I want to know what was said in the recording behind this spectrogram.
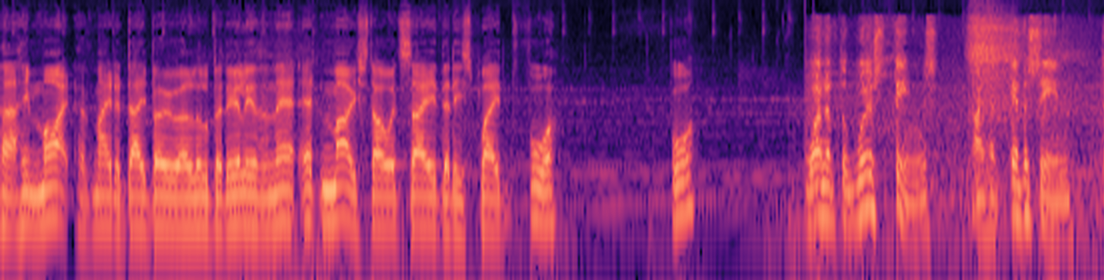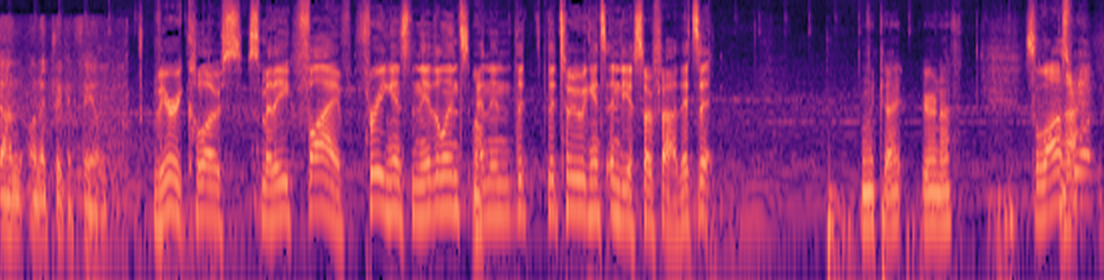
Uh, he might have made a debut a little bit earlier than that. At most, I would say that he's played four. Four? One of the worst things I have ever seen done on a cricket field. Very close, Smithy. Five, three against the Netherlands, and then the, the two against India so far. That's it. Okay, fair enough. So last Ah. one,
